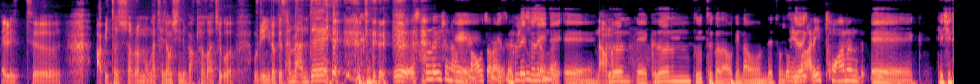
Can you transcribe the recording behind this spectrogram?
엘리트 아비터처럼 뭔가 제정신이 박혀가지고 우린 이렇게 살면 안 돼. 예, 에스컬레이션에 한번 예, 나오잖아요. 에스컬레이션에 넷플릭스였나? 이제 예, 나오나요? 그런 예, 그런 부트가 나오긴 나오는데 좀, 좀 세력 말이 통하는 예 대신에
